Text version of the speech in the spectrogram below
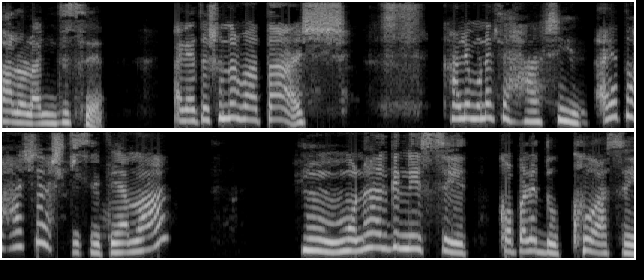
ভালো লাগতেছে। আর এত সুন্দর বাতাস। খালি মনে হচ্ছে হাসি। আর এত হাসি আসতেছে আমার হম মনে হয় আজকে নিশ্চিত কপালে দুঃখ আছে।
